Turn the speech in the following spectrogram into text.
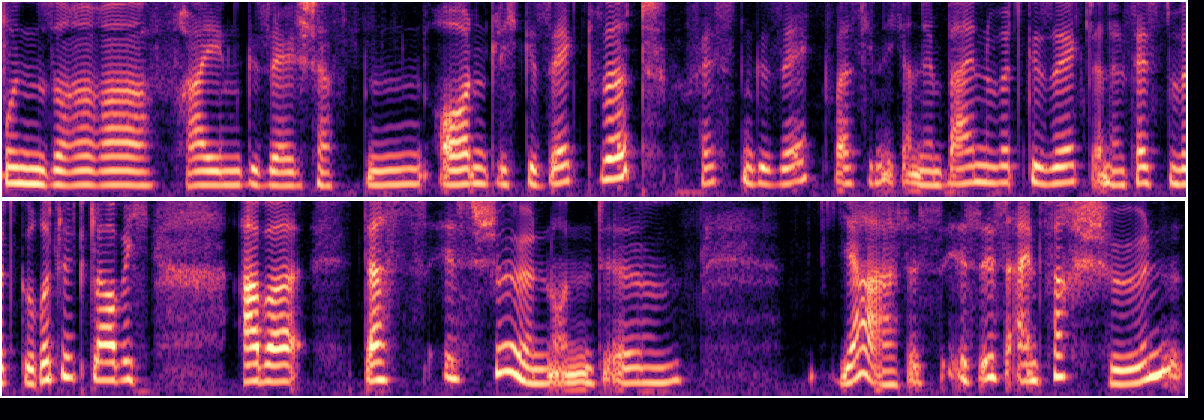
unserer freien Gesellschaften ordentlich gesägt wird. Festen gesägt, weiß ich nicht, an den Beinen wird gesägt, an den Festen wird gerüttelt, glaube ich. Aber das ist schön und ähm, ja, das, es ist einfach schön,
